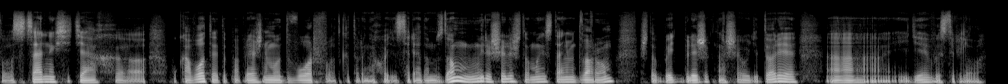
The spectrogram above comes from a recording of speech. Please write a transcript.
в социальных сетях, э, у кого-то это по-прежнему двор, вот, который находится рядом с домом, и мы решили, что мы станем двором, чтобы быть ближе к нашей аудитории. А, идея выстрелила.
